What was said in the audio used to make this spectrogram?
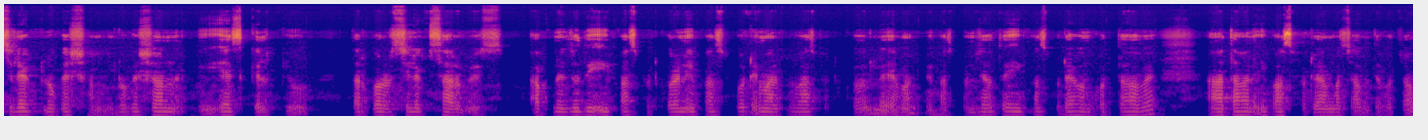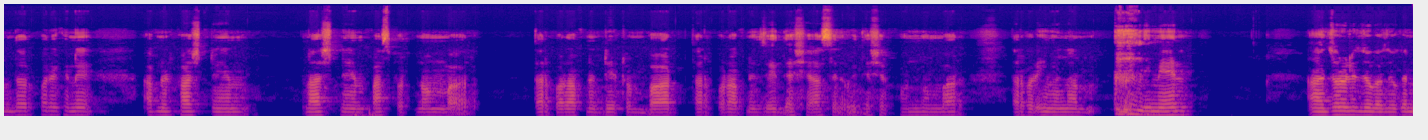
সিলেক্ট লোকেশন লোকেশন ইএসকেল কিউ তারপর সিলেক্ট সার্ভিস আপনি যদি এই পাসপোর্ট করেন, এই পাসপোর্ট এমআরপি পাসপোর্ট করলে এমআরপি পাসপোর্ট যেহেতু এই পাসপোর্ট এখন করতে হবে তাহলে এই পাসপোর্টে আমরা চাপ দেবো। চাপ দেওয়ার পর এখানে আপনার first name last name passport number তারপর আপনার ডেট অফ বার্থ তারপর আপনি যে দেশে আছেন ওই দেশের ফোন নম্বর তারপর ইমেল নাম ইমেল জরুরি যোগাযোগের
